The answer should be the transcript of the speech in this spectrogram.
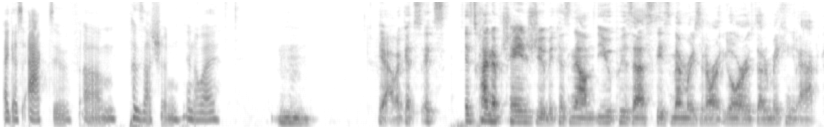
I guess, active um, possession in a way. Mm-hmm. Yeah, like it's it's it's kind of changed you because now you possess these memories that aren't yours that are making you act.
